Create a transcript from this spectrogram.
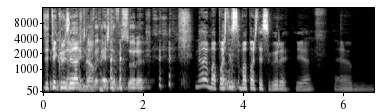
Tem curiosidade? não, Esta, Não. esta vassoura. Não, é uma aposta, bom. uma aposta segura. yeah. Um,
